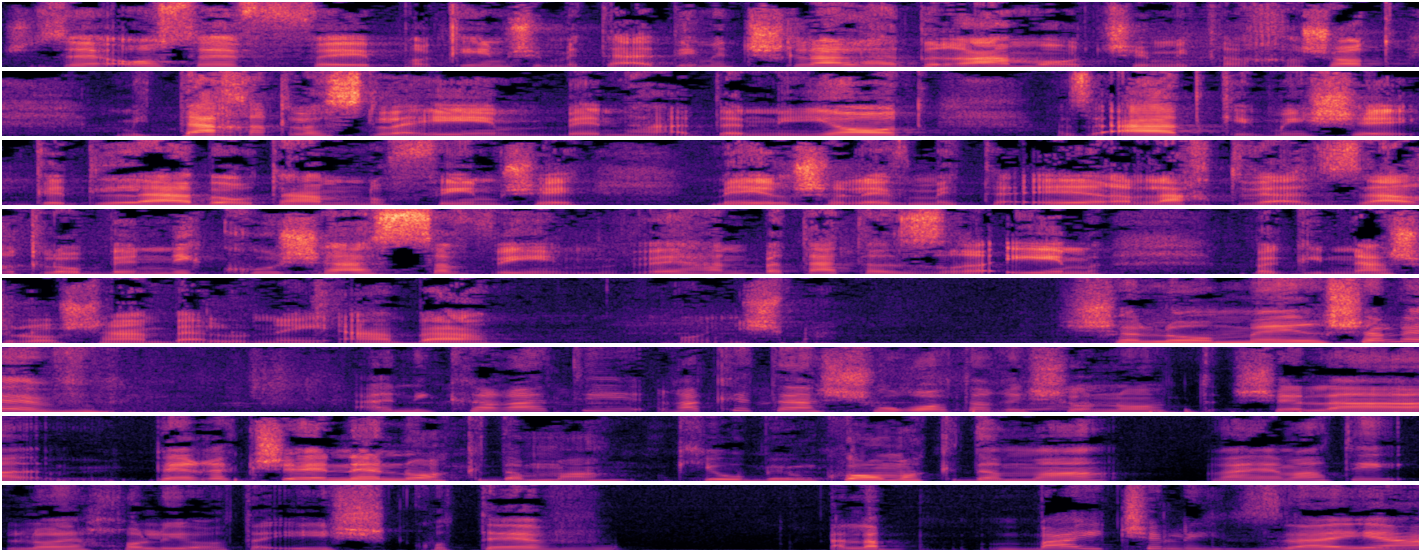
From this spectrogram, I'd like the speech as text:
שזה אוסף פרקים שמתעדים את שלל הדרמות שמתרחשות מתחת לסלעים בין האדניות, אז את כמי שגדלה באותם נופים שמאיר שלו מתאר, הלכת ועזרת לו בניקוש העשבים והנבטת הזרעים בגינה שלו שם באלוני אבא. בואי נשמע. שלום, מאיר שלו. אני קראתי רק את השורות הראשונות של הפרק שאיננו הקדמה, כי הוא במקום הקדמה, ואני אמרתי, לא יכול להיות, האיש כותב על הבית שלי. זה היה,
